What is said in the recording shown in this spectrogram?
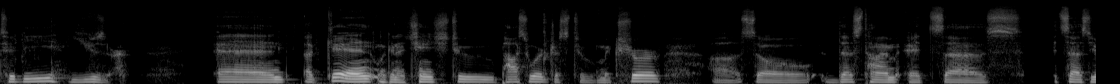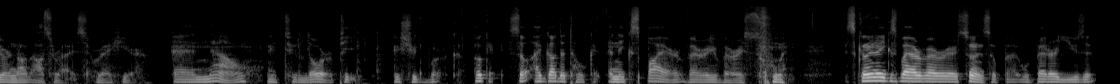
to be user. And again, we're going to change to password just to make sure. Uh, so this time it says it says you're not authorized right here. And now I need to lower p. It should work. Okay, so I got the token and expire very very soon. It's going to expire very, very soon, so we better use it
